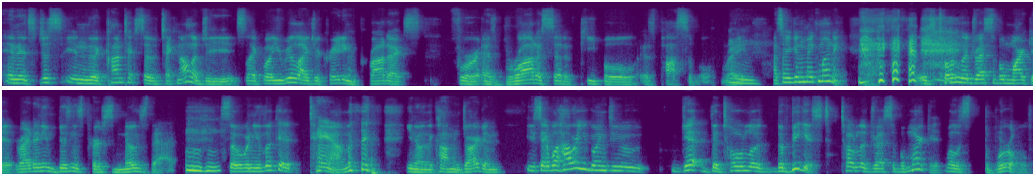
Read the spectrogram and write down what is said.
And it's just in the context of technology, it's like, well, you realize you're creating products for as broad a set of people as possible, right? Mm. That's how you're going to make money. it's total addressable market, right? Any business person knows that. Mm-hmm. So when you look at TAM, you know, in the common jargon, you say, well, how are you going to get the total, the biggest total addressable market? Well, it's the world.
